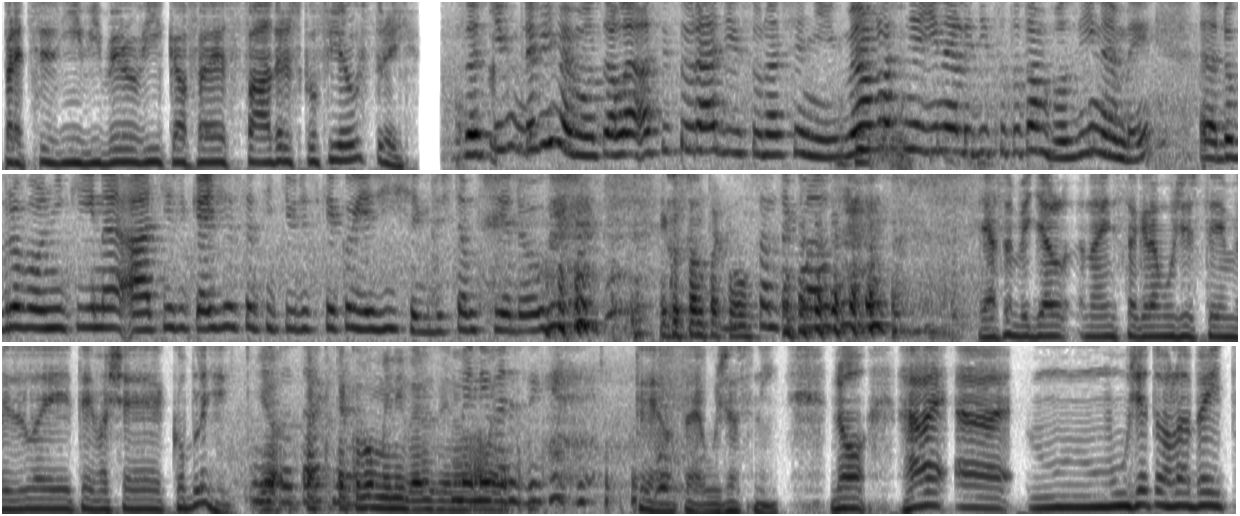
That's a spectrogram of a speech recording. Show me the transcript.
precizní výběrový kafe s Father's Coffee Roastery? Zatím nevíme moc, ale asi jsou rádi, jsou nadšení. My máme vlastně jiné lidi, co to tam vozí, ne my, eh, dobrovolníky jiné a ti říkají, že se cítí vždycky jako Ježíšek, když tam přijedou. jako Santa Claus. Santa Claus. Já jsem viděl na Instagramu, že jste jim vyzli ty vaše koblihy. Jo, to tak, tak no. takovou mini verzi. No, mini ale... verzi. Ty jo, to je úžasný. No, hele, uh, může tohle být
